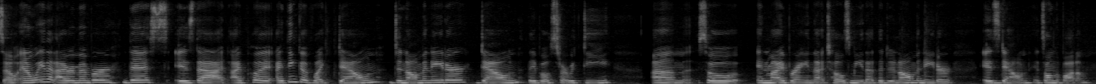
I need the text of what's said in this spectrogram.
So, in a way that I remember this is that I put, I think of like down, denominator, down, they both start with D. Um, so, in my brain, that tells me that the denominator is down, it's on the bottom.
